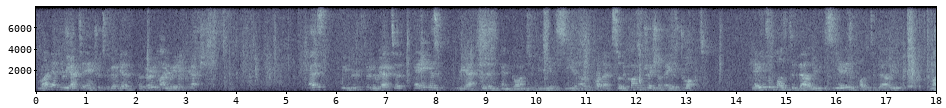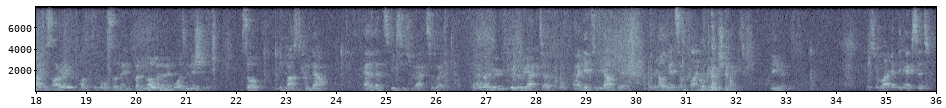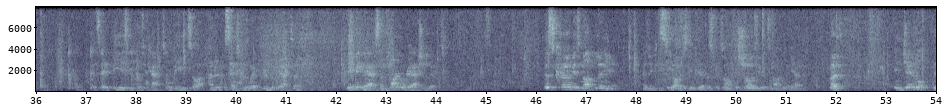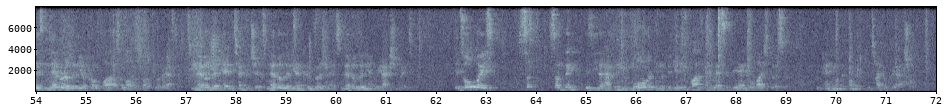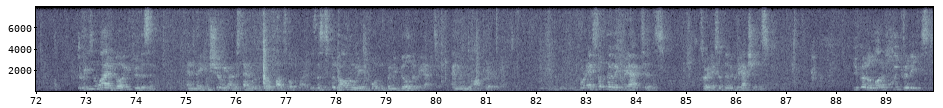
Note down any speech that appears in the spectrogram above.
right at the reactor entrance, we're going to get a, a very high rate of reaction. As we move through the reactor, A has reacted and, and gone to B and C and other products, so the concentration of A has dropped. K is a positive value, CA is a positive value, minus RA is positive also then, but lower than it was initially. So it must come down as that species reacts away. As I move through the reactor and I get to the outlet, I'll get some final reaction rate, leaving. Okay, so right at the exit, let's say B is equal to capital B, so 100% of the way through the reactor, leaving there some final reaction rate. This curve is not linear. As you can see, obviously, here, this example shows you it's not linear. But in general, there's never a linear profile along a plug flow reactor. It's never linear in temperature, it's never linear in conversion, it's never linear in reaction rate. It's always so, something is either happening more in the beginning part and less at the end, or vice versa, depending on the, on the, the type of reaction. The reason why I'm going through this and, and making sure we understand what the profiles look like is this is phenomenally important when you build a reactor and when you operate a reactor. For exothermic reactors, sorry, exothermic reactions, you've got a lot of heat released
